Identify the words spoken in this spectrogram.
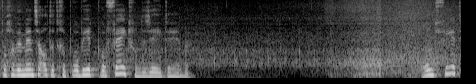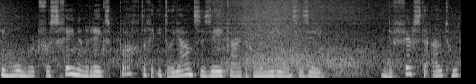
Toch hebben mensen altijd geprobeerd profijt van de zee te hebben. Rond 1400 verscheen een reeks prachtige Italiaanse zeekaarten van de Middellandse Zee. In de verste uithoek,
